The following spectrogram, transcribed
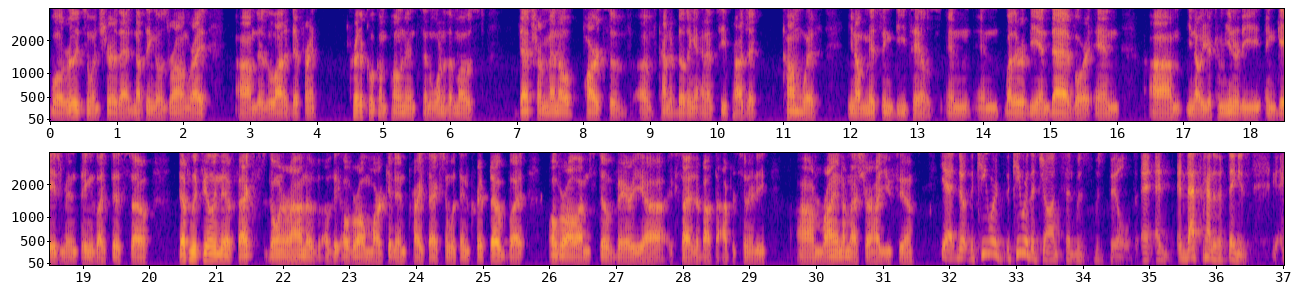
well, really to ensure that nothing goes wrong. Right? Um, there's a lot of different critical components, and one of the most detrimental parts of of kind of building an NFT project come with you know missing details in in whether it be in dev or in um, you know your community engagement and things like this so definitely feeling the effects going around of, of the overall market and price action within crypto but overall i'm still very uh, excited about the opportunity um, ryan i'm not sure how you feel yeah, no, the keyword the keyword that John said was was build. And and, and that's kind of the thing is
